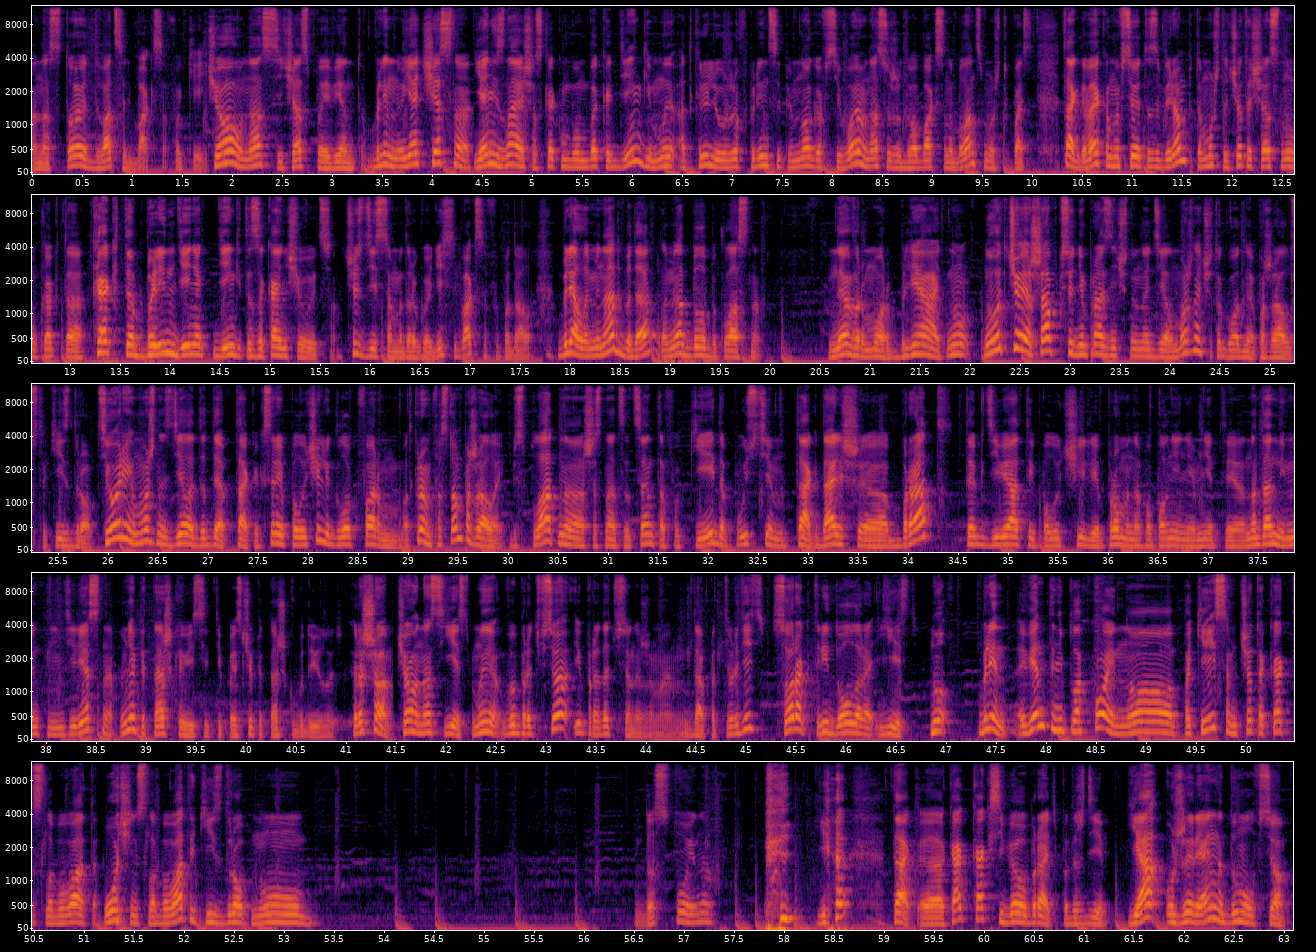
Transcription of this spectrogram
Она стоит 20 баксов, окей. Что у нас сейчас по ивенту? Блин, ну я честно, я не знаю сейчас, как мы будем бэкать деньги. Мы открыли уже, в принципе, много всего, и у нас уже 2 бакса на баланс может упасть. Так, давай-ка мы все это заберем, потому что что-то сейчас, ну, как-то, как-то, блин, денег, деньги-то заканчиваются. Что здесь самое дорогое? 10 баксов выпадало. Бля, ламинат бы, да? Ламинат было бы классно. Nevermore, блять, ну, ну вот что я шапку сегодня праздничную надел, можно что-то годное, пожалуйста, кейс дроп. В теории можно сделать дедеп. Так, X-Ray получили, Glock Farm, откроем фастом, пожалуй. Бесплатно, 16 центов, окей, допустим. Так, дальше, брат, тег 9 получили, промо на пополнение мне на данный момент не интересно. У меня пятнашка висит, типа, если что, пятнашку буду юзать. Хорошо, что у нас есть? Мы выбрать все и продать все нажимаем. Да, подтвердить. 43 доллара есть. Ну, Блин, ивент неплохой, но по кейсам что-то как-то слабовато. Очень слабоватый кейс-дроп, ну... Достойно. Я... Так, э, как, как себя убрать? Подожди. Я уже реально думал все.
